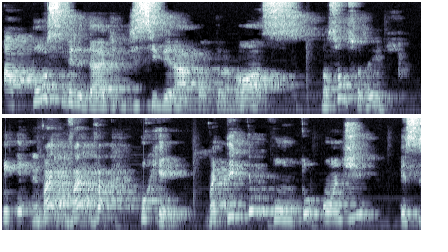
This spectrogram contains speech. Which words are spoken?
a possibilidade de se virar contra nós, nós vamos fazer isso? E- e- Vai, vai, vai. Por quê? Vai ter que ter um ponto onde esse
